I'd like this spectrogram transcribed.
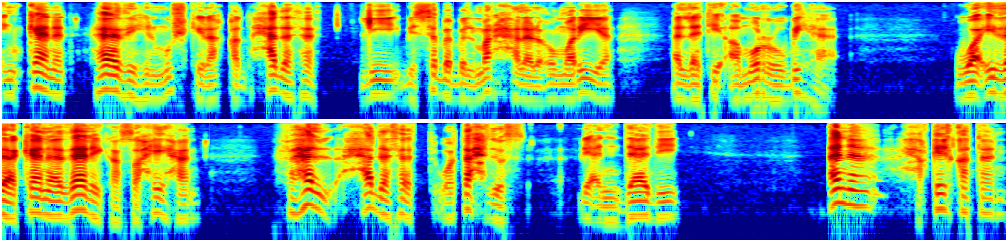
إن كانت هذه المشكلة قد حدثت لي بسبب المرحلة العمرية التي أمر بها وإذا كان ذلك صحيحا فهل حدثت وتحدث لأندادي؟ أنا حقيقة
